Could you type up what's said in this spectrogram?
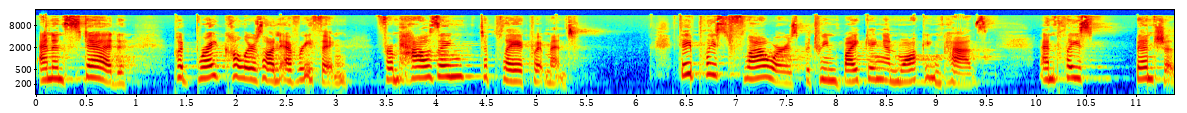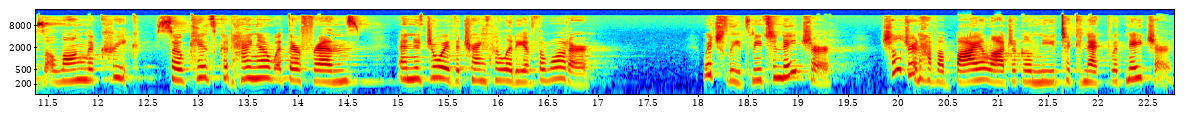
and instead put bright colors on everything, from housing to play equipment. They placed flowers between biking and walking paths and placed benches along the creek so kids could hang out with their friends and enjoy the tranquility of the water. Which leads me to nature. Children have a biological need to connect with nature,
